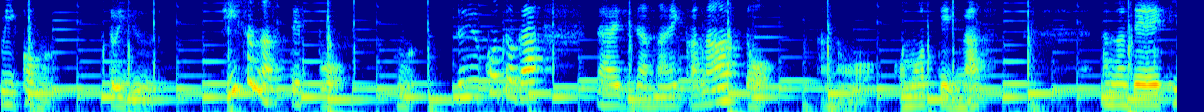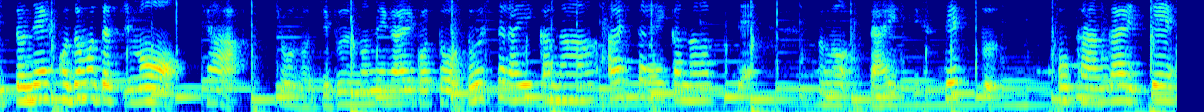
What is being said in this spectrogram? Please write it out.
踏み込むという小さなステップを踏むということが大事じゃないかなとあの思っています。なのできっとね子どもたちもじゃあ今日の自分の願い事をどうしたらいいかなああしたらいいかなってその第一ステップを考えて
